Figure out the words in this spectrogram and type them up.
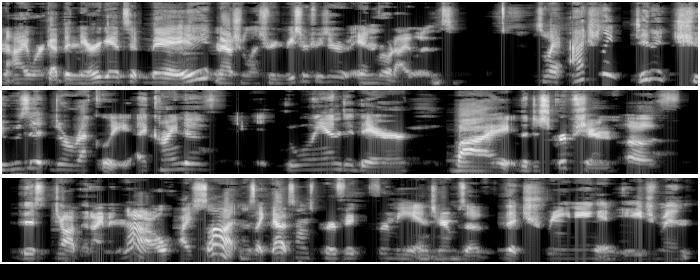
and I work at the Narragansett Bay National Estuarine Research Reserve in Rhode Island. So I actually didn't choose it directly. I kind of landed there by the description of this job that I'm in now. I saw it and was like, that sounds perfect for me in terms of the training, engagement,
